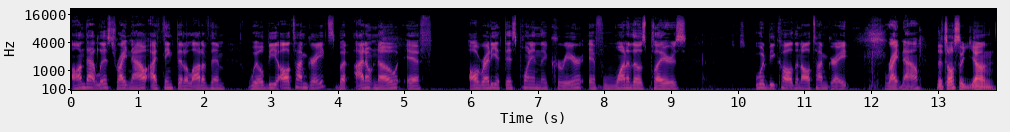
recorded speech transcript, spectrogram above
on that list right now. I think that a lot of them will be all-time greats, but I don't know if already at this point in their career, if one of those players would be called an all-time great right now. That's also young.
